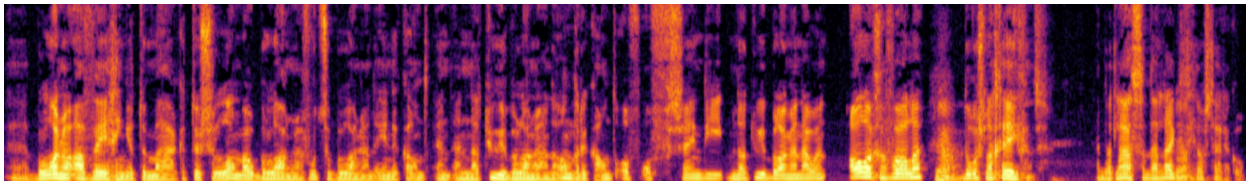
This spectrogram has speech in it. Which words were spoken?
uh, belangenafwegingen te maken tussen landbouwbelangen, voedselbelangen aan de ene kant en, en natuurbelangen aan de andere kant? Of, of zijn die natuurbelangen nou in alle gevallen doorslaggevend? En dat laatste, daar lijkt het heel sterk op.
